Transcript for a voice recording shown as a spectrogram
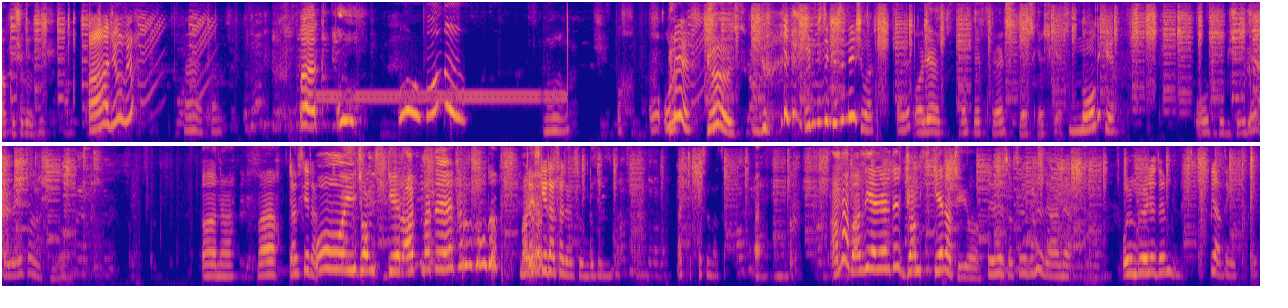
Bak bir şey gelecek. Aa ne oluyor? Bak. Oh. Oh Ne oldu? O, o ne? Göz. Önümüzde gözün ne işi var? Evet. Evet. Bak geç geç geç geç geç. Ne oldu ki? O bize bir şeyler demeye çalışıyor. Ana bak. Jumpscare. Oy jumpscare atmadı. Kırmızı oldu. Jumpscare atar en sonunda bunda. At kesin at. Ama bazı yerlerde jumpscare atıyor. Evet atabilir yani. Oyun böyle değil mi? Bir anda geçti.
